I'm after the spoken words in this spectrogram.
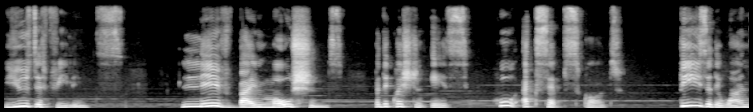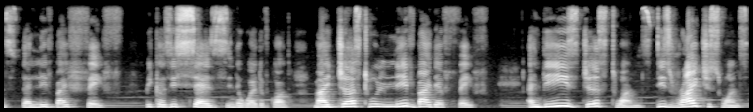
use their feelings, live by emotions. But the question is who accepts God? These are the ones that live by faith because He says in the Word of God, My just will live by their faith. And these just ones, these righteous ones,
